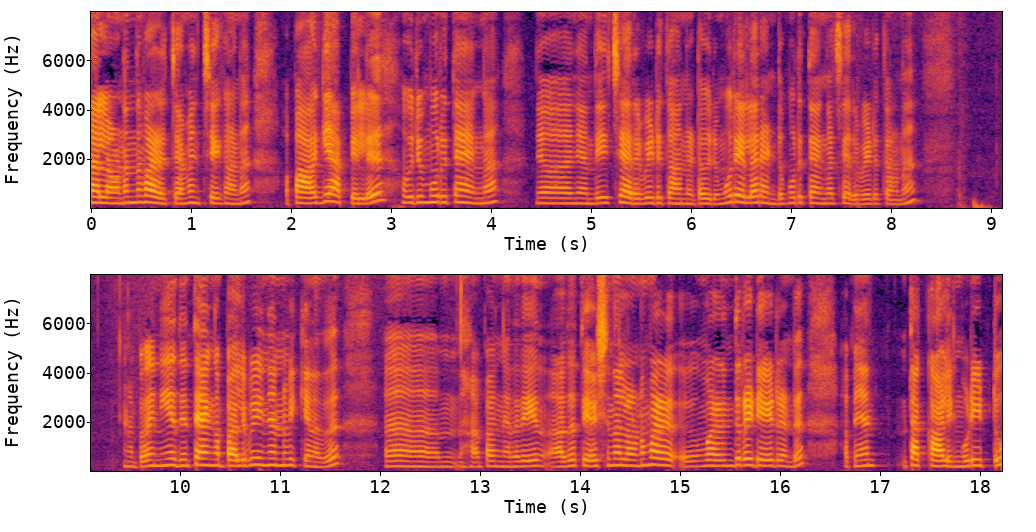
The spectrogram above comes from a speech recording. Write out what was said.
നല്ലോണം ഒന്ന് വഴറ്റാൻ വെച്ചേക്കാണ്. അപ്പോൾ ആ ഗ്യാപ്പിൽ ഒരു മുറി തേങ്ങ ഞാൻ ദേ ചിരവെടുക്കാണ് കേട്ടോ. ഒരു മുറിയല്ല രണ്ട് മുറി തേങ്ങ ചിരവെടുക്കാണ് അപ്പോൾ ഇനി അതിന് തേങ്ങാപ്പാൽ പിഴിഞ്ഞാണ് വിൽക്കണത് അപ്പം അങ്ങനെ അതേ അത് അത്യാവശ്യം നല്ലോണം വഴ വഴണ്ട് റെഡി ആയിട്ടുണ്ട്. അപ്പോൾ ഞാൻ തക്കാളിയും കൂടി ഇട്ടു.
